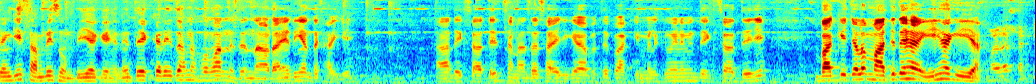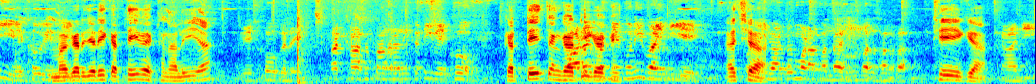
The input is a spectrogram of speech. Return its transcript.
ਚੰਗੀ ਸੰਭੀ ਸੁੰਭੀ ਆ ਕਿਸੇ ਨੇ ਤੇ ਇੱਕ ਵਾਰੀ ਤੁਹਾਨੂੰ ਹਵਾਨੇ ਤੇ ਨਾੜਾਂ ਇਹਦੀਆਂ ਦਿਖਾਈਏ। ਆਹ ਦੇਖ ਸਕਦੇ ਸਨਾ ਦਾ ਸਾਈਜ਼ ਗੈਪ ਤੇ ਬਾਕੀ ਮਿਲਕ ਵੇਨ ਵੀ ਦੇਖ ਸਕਦੇ ਜੀ। ਬਾਕੀ ਚਲੋ ਮੱਝ ਤੇ ਹੈਗੀ ਹੈਗੀ ਆ। ਮਗਰ ਕੱਟੀ ਵੇਖੋ। ਮਗਰ ਜਿਹੜੀ ਕੱਟੀ ਵੇਖਣ ਵਾਲੀ ਆ। ਵੇਖੋ ਕਦੇ। 8 17 ਦੀ ਕੱਟੀ ਵੇਖੋ। ਕੱਟੀ ਚੰਗਾ ਟੀਕਾ ਕੇ ਕੋ ਨਹੀਂ ਵੱਜਦੀ ਏ ਅੱਛਾ। ਕੱਟੀ ਛੱਡ ਦਿਓ, ਮਾੜਾ ਬੰਦਾ ਨਹੀਂ ਮੰਨ ਸਕਦਾ। ਠੀਕ ਆ। ਹਾਂਜੀ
